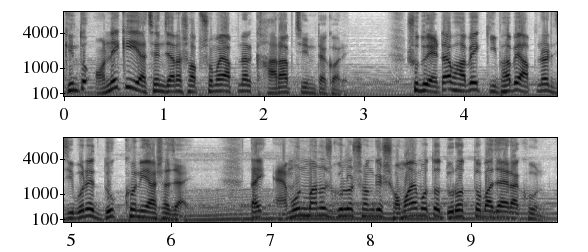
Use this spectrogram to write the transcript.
কিন্তু অনেকেই আছেন যারা সবসময় আপনার খারাপ চিন্তা করে। শুধু এটা ভাবে কীভাবে আপনার জীবনে দুঃখ নিয়ে আসা যায়। তাই এমন মানুষগুলোর সঙ্গে সময় মতো দূরত্ব বজায় রাখুন,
